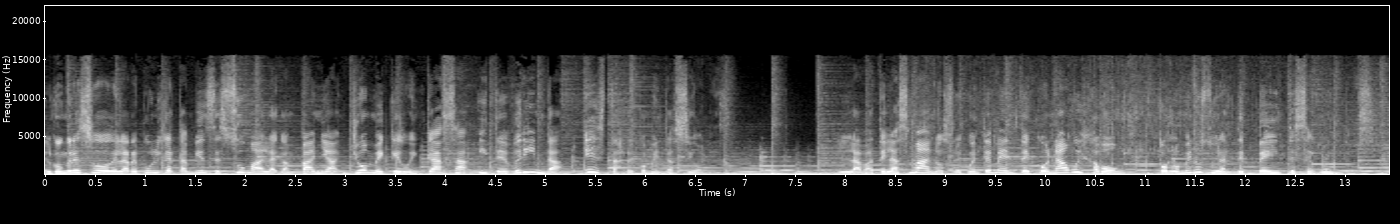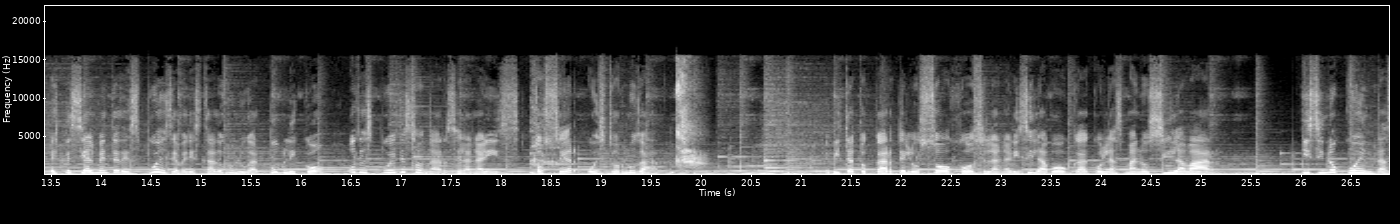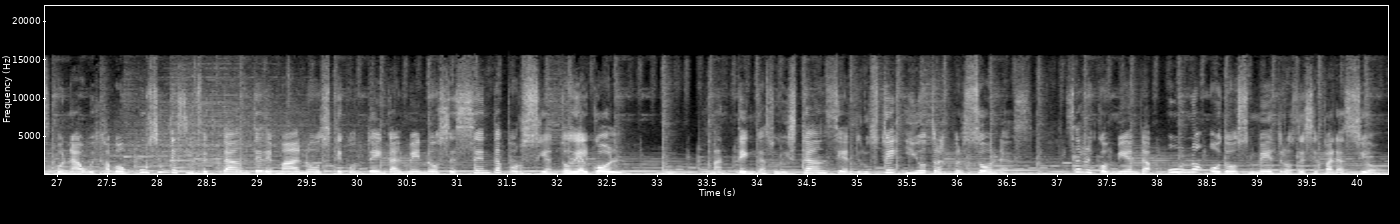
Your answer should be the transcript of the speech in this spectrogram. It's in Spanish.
El Congreso de la República también se suma a la campaña Yo me quedo en casa y te brinda estas recomendaciones. Lávate las manos frecuentemente con agua y jabón por lo menos durante 20 segundos, especialmente después de haber estado en un lugar público o después de sonarse la nariz, toser o estornudar. Evita tocarte los ojos, la nariz y la boca con las manos sin lavar. Y si no cuentas con agua y jabón, use un desinfectante de manos que contenga al menos 60% de alcohol. Mantenga su distancia entre usted y otras personas. Se recomienda uno o dos metros de separación.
